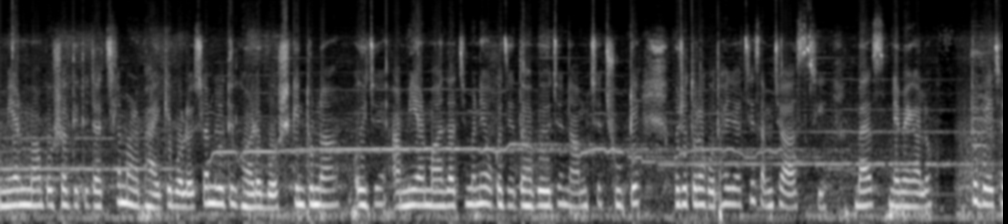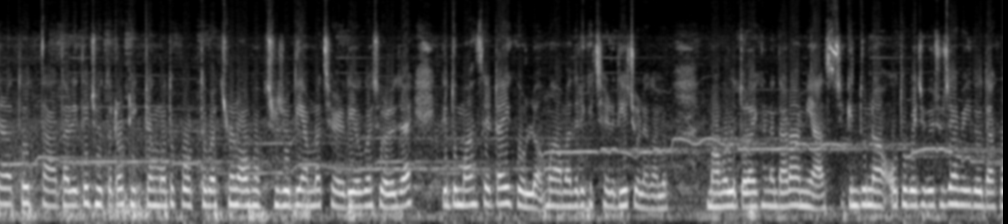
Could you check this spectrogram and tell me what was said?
আমি আর মা প্রসাদ দিতে যাচ্ছিলাম, আর ভাইকে বলেছিলাম যদি ঘরে বস। কিন্তু না, ওই যে আমি আর মা যাচ্ছি মানে ওকে যেতে হবে, ওই যে নামছে ছুটে। বলছে, তোরা কোথায় যাচ্ছিস? আমি চা আসছি। ব্যাস, নেমে গেল। তো বেচারা তো তাড়াতাড়িতে জুতোটাও ঠিকঠাক মতো পড়তে পারছিল না। ও যদি আমরা ছেড়ে দিয়ে ওকে চলে যাই। কিন্তু মা সেটাই করল। মা আমাদেরকে ছেড়ে দিয়ে চলে গেল। মা বলল, তোরা এখানে দাঁড়া, আমি আসছি। কিন্তু না, ও তো পেছু পেছু যাবেই তো দেখো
